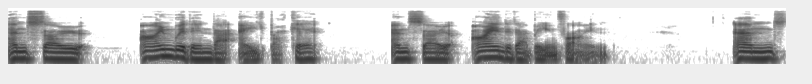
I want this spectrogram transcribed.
And so I'm within that age bracket. And so I ended up being fine and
